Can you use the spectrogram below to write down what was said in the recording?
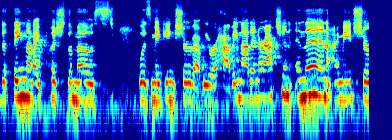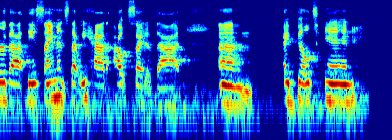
the thing that I pushed the most was making sure that we were having that interaction. And then I made sure that the assignments that we had outside of that, um, I built in,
